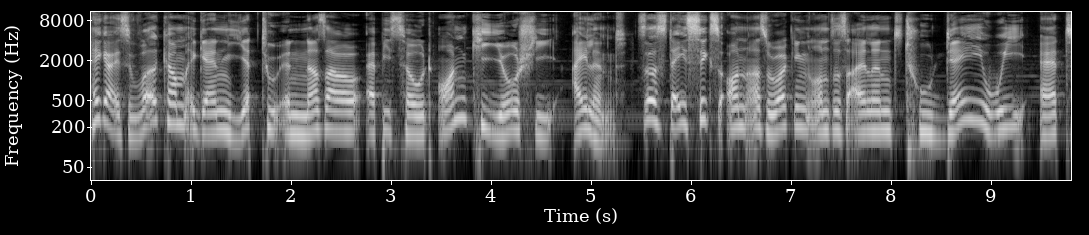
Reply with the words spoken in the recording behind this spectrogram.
Hey guys, welcome again yet to another episode on Kyoshi Island. This is day 6 on us working on this island. Today we add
